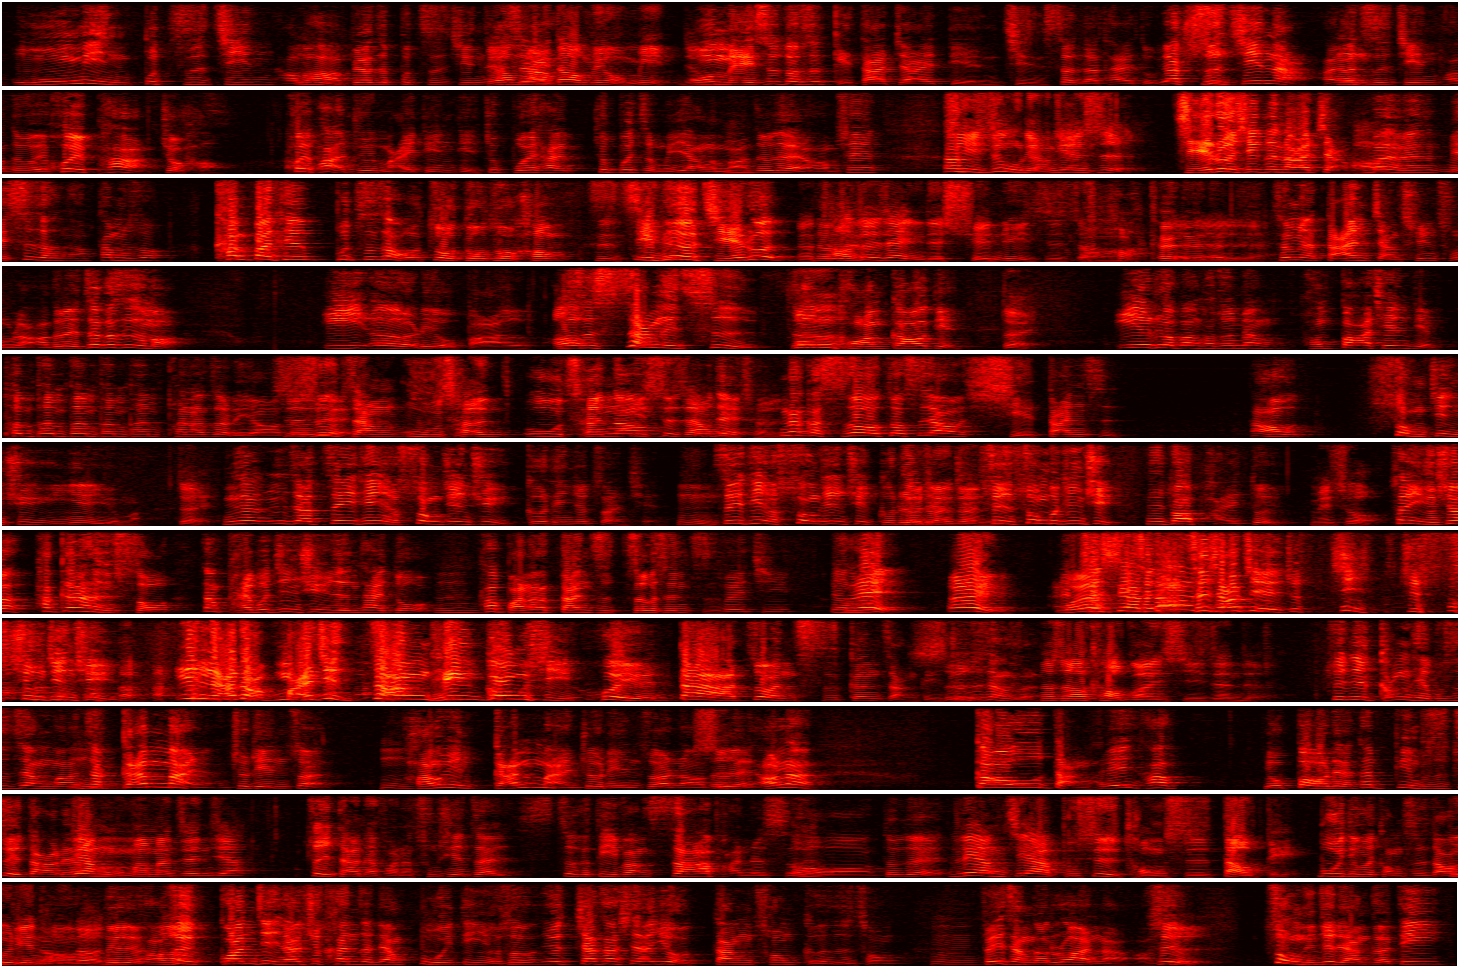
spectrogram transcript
无命不知金，好不好？嗯、不要再不知金，不要买到没有命。我每一次都是给大家一点谨慎的态度，要知金呐、啊，还要知金，好、嗯、对不对？会怕就好，会怕你就会买一点点，就不会害，就不会怎么样了嘛，嗯、对不对？好，我们先记住两件事，结论先跟大家讲。每每每次他们说看半天不知道我做多做空，也没有结论，陶醉在你的旋律之中。对对对对，这么讲答案讲清楚了，对不对？这个是什么？一二六八二，是上一次疯狂高点。对。一二六八，看怎么样？从八千点喷喷喷喷喷喷到这里哦，指数涨五成，五成哦，一次涨五成。那个时候都是要写单子，然后送进去营业员嘛。对，你只要你只要这一天有送进去，隔天就赚钱。嗯，这一天有送进去，隔天赚钱。所以你送不进去，因为都要排队。没错。所以有些他跟他很熟，但排不进去，人太多。嗯，他把那个单子折成纸飞机，用哎哎，我要下单。陈小姐就进就秀进去，一拿到买进涨停，恭喜会员大赚十根涨停，就是这样子。那时候要靠关系，真的。最近钢铁不是这样吗？你只要敢买就连赚，航运敢买就连赚了，对不对？好，那高档哎，它有爆量，但并不是最大量，量有慢慢增加，最大量反而出现在这个地方杀盘的时候哦，对不对？量价不是同时到顶，不一定会同时到顶，不一定同时到顶，对对。好，所以关键你要去看这量，不一定，有时候又加上现在又有当冲、隔日冲，嗯，非常的乱了，所以重点就两个，第一。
